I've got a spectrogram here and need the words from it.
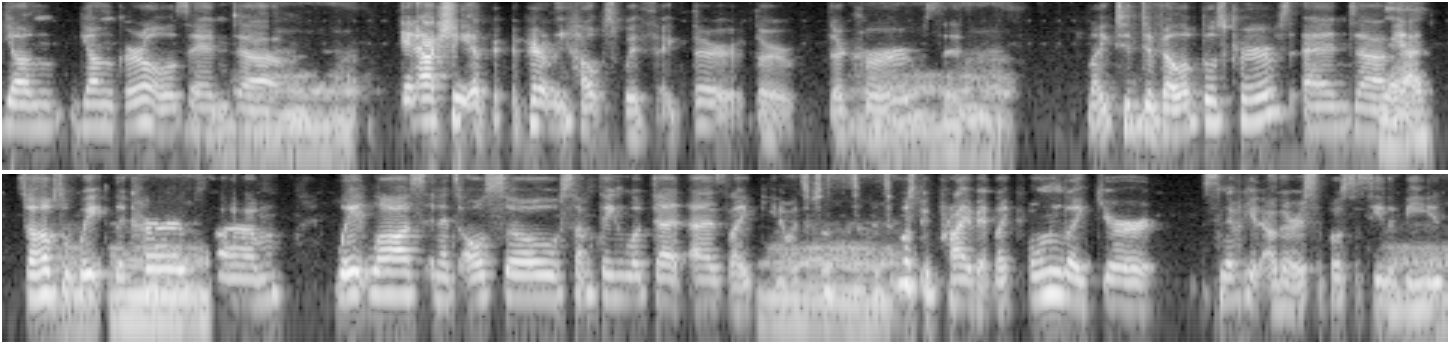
young young girls, and um, it actually ap- apparently helps with like their their their curves and like to develop those curves. And um, yeah, Wow. so it helps with weight the curve Um, weight loss and it's also something looked at as like you know it's, supposed- it's supposed to be private like only like your significant other is supposed to see the beads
